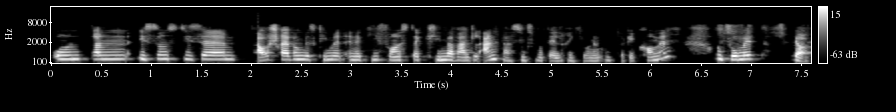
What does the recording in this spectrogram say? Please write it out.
Und dann ist uns diese Ausschreibung des Klima- und Energiefonds der Klimawandel-Anpassungsmodellregionen untergekommen. Und somit ja,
